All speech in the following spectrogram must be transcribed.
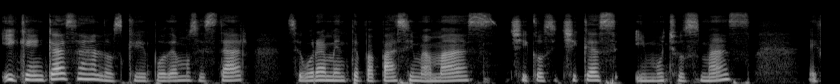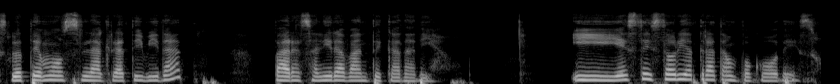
y que en casa los que podemos estar, seguramente papás y mamás, chicos y chicas y muchos más, explotemos la creatividad para salir avante cada día. Y esta historia trata un poco de eso.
